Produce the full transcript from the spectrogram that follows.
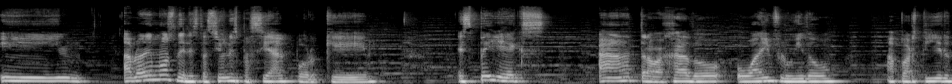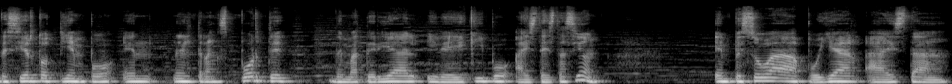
Y hablaremos de la estación espacial porque SpaceX ha trabajado o ha influido a partir de cierto tiempo en el transporte de material y de equipo a esta estación. Empezó a apoyar a esta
